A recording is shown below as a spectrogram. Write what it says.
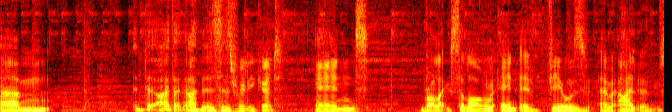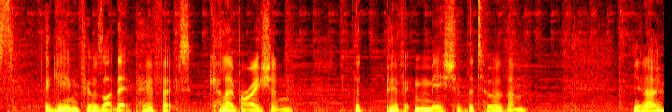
Um, th- I, th- I think this is really good and rollicks along, and it feels, I mean, I, again, feels like that perfect collaboration, the perfect mesh of the two of them. You know?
